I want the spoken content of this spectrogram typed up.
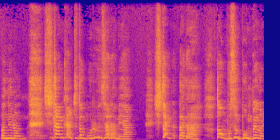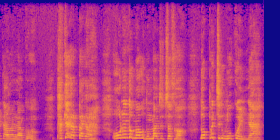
언니는 시장 갈지도 모르는 사람이야. 시장 갔다가 또 무슨 봉뱅을 당하려고 밖에 갔다가 어른도 마고 눈 마주쳐서 너왜 지금 웃고 있냐?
